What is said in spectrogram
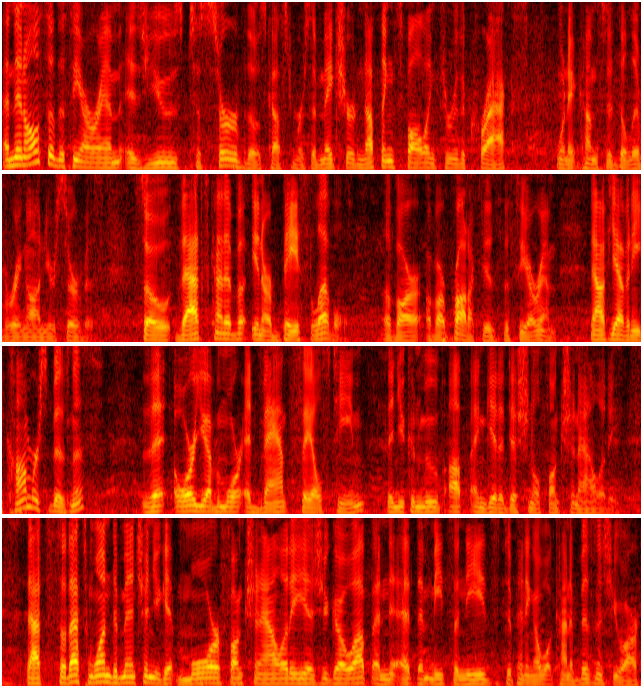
And then also the CRM is used to serve those customers and make sure nothing's falling through the cracks when it comes to delivering on your service. So that's kind of in our base level of our, of our product is the CRM. Now if you have an e-commerce business, that, or you have a more advanced sales team, then you can move up and get additional functionality. That's, so that's one dimension, you get more functionality as you go up and uh, that meets the needs depending on what kind of business you are.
